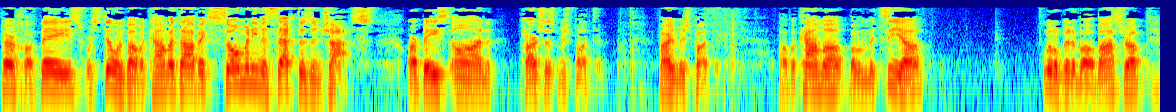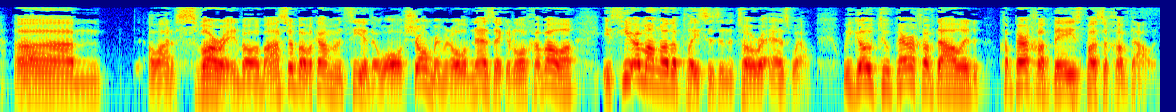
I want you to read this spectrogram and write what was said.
Perek Chaf Beis. We're still in Bava Kama topics. So many Masechtas and Shas are based on Parshas Mishpatim. Parshas Mishpatim. Baba Kama, Baba Metzia, a little bit of Baba Basra, um, a lot of Svara in Baba Basra, Baba Kama Metzia, though, all of Shomrim and all of Nezek and all of Chavala is here among other places in the Torah as well. We go to Perichav Dalid, Perichav Beis, Pasachav Dalid.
